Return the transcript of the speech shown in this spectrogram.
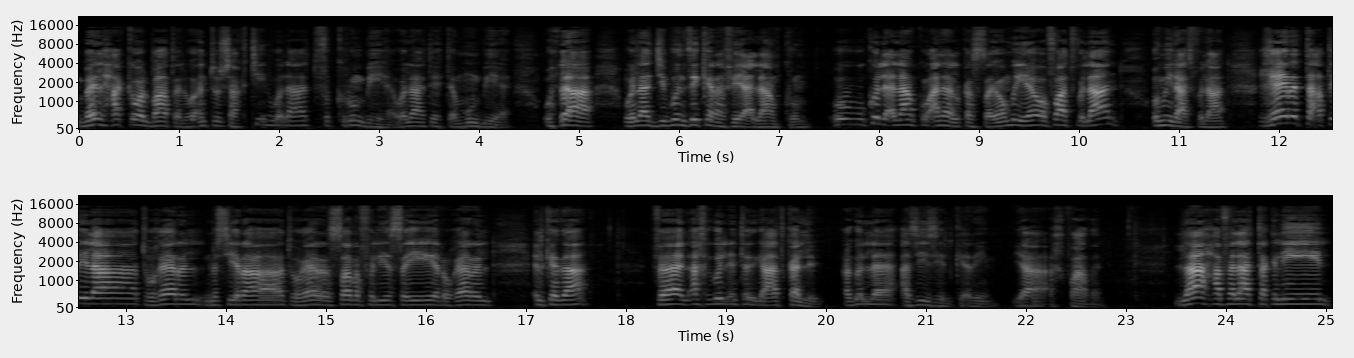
بين الحق والباطل وأنتم ساكتين ولا تفكرون بها ولا تهتمون بها ولا ولا تجيبون ذكرها في إعلامكم. وكل إعلامكم على القصة يومية وفاة فلان وميلاد فلان. غير التعطيلات وغير المسيرات وغير الصرف اللي يصير وغير الكذا. فالأخ يقول أنت قاعد تقلل. أقول له عزيزي الكريم يا أخ فاضل لا حفلات تقليل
